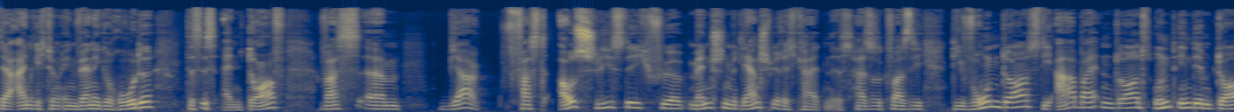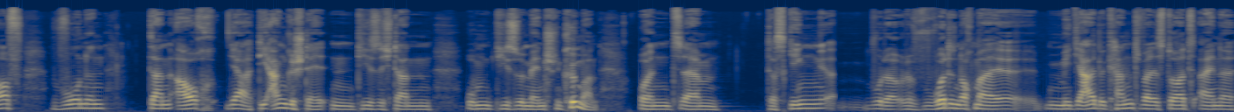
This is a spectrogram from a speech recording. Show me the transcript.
der Einrichtung in Wernigerode. Das ist ein Dorf, was ähm, ja fast ausschließlich für Menschen mit Lernschwierigkeiten ist. Also quasi die wohnen dort, die arbeiten dort und in dem Dorf wohnen dann auch ja die Angestellten, die sich dann um diese Menschen kümmern. Und ähm, Das ging wurde, oder wurde nochmal medial bekannt, weil es dort eine,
